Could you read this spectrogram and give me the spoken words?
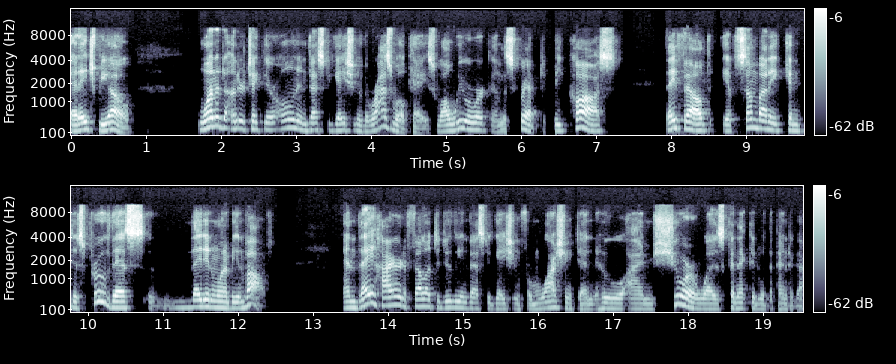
at HBO wanted to undertake their own investigation of the Roswell case while we were working on the script because they felt if somebody can disprove this, they didn't want to be involved. And they hired a fellow to do the investigation from Washington who I'm sure was connected with the Pentagon.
